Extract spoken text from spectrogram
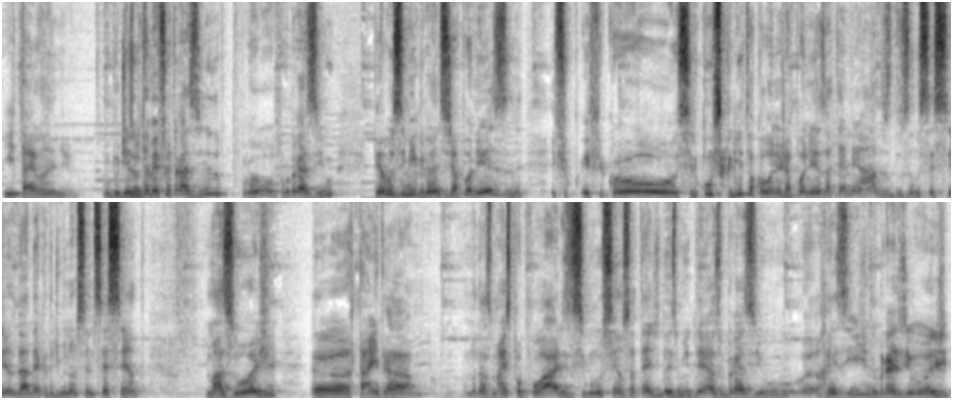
e Tailândia. O budismo também foi trazido para o Brasil pelos imigrantes japoneses né, e, e, ficou circunscrito à colônia japonesa até meados dos anos 60, da década de 1960, mas hoje uh, entre a, uma das mais populares, e segundo o censo até de 2010, o Brasil uh, reside no Brasil hoje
